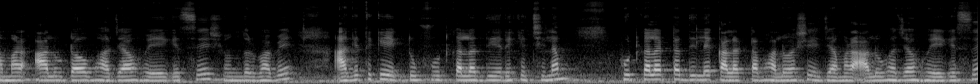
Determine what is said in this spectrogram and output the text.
আমার আলুটাও ভাজা হয়ে গেছে সুন্দরভাবে। আগে থেকে একটু ফুড কালার দিয়ে রেখেছিলাম। ফুড কালারটা দিলে কালারটা ভালো আসে, এই যে আমার আলু ভাজা হয়ে গেছে।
